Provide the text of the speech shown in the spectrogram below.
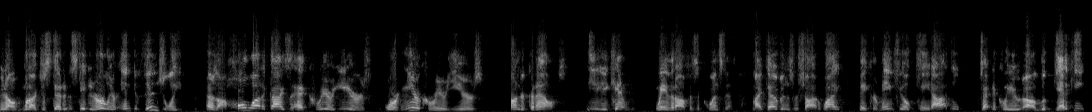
You know, what I just stated, stated earlier, individually, there's a whole lot of guys that had career years or near career years under Canales. You, you can't wave it off as a coincidence. Mike Evans, Rachaad White, Baker Mayfield, Cade Otton, technically uh, Luke Goedeke.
